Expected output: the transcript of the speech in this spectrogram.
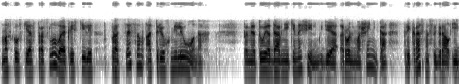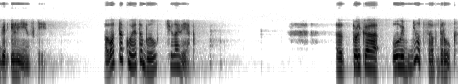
московские острословы окрестили процессом о трех миллионах, помятуя давний кинофильм, где роль мошенника прекрасно сыграл Игорь Ильинский. Вот такой это был человек. Э, только улыбнется вдруг,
